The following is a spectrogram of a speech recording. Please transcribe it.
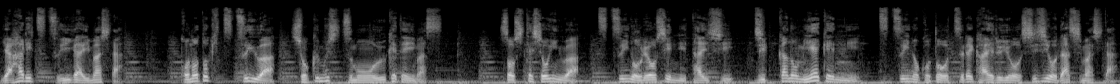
やはり筒井がいました。この時筒井は職務質問を受けています。そして署員は筒井の両親に対し、実家の三重県に筒井のことを連れ帰るよう指示を出しました。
